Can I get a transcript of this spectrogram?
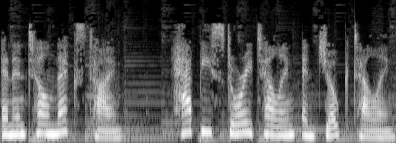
and until next time, happy storytelling and joke telling.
